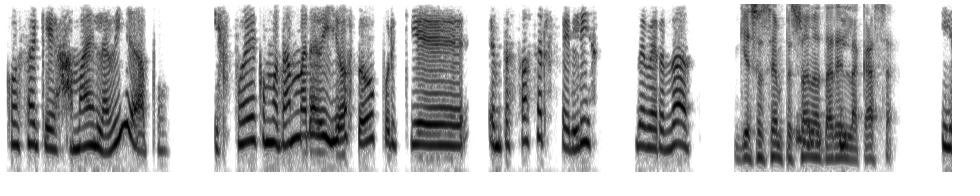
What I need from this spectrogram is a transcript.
cosa que jamás en la vida, po. Y fue como tan maravilloso porque empezó a ser feliz, de verdad. ¿Y eso se empezó a notar en la casa? Y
